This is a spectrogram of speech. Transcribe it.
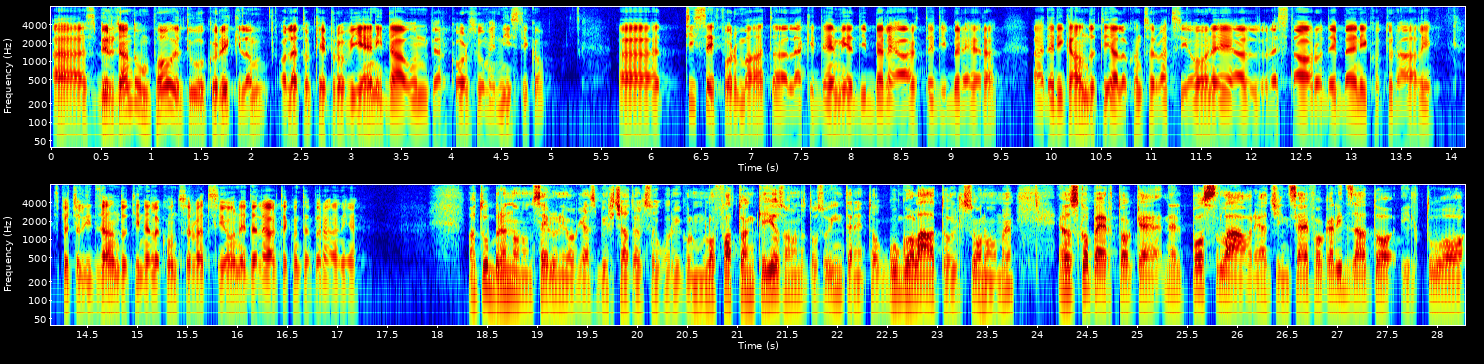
Uh, sbirgiando un po' il tuo curriculum, ho letto che provieni da un percorso umanistico Uh, ti sei formata all'Accademia di Belle Arti di Brera, uh, dedicandoti alla conservazione e al restauro dei beni culturali, specializzandoti nella conservazione delle arti contemporanee. Ma tu, Brendo, non sei l'unico che ha sbirciato il suo curriculum. L'ho fatto anche io, sono andato su internet, ho googolato il suo nome e ho scoperto che nel post laurea, Cinzia, hai focalizzato il tuo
